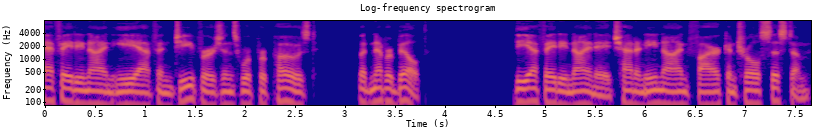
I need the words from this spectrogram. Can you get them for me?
F-89E F and G versions were proposed, but never built. The F-89H had an E-9 fire control system,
